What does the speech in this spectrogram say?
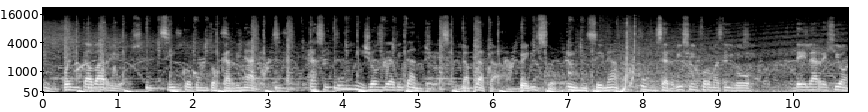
50 barrios, 5 puntos cardinales, casi un millón de habitantes. La Plata, Berizo, Ensenada. Un servicio informativo de la región.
